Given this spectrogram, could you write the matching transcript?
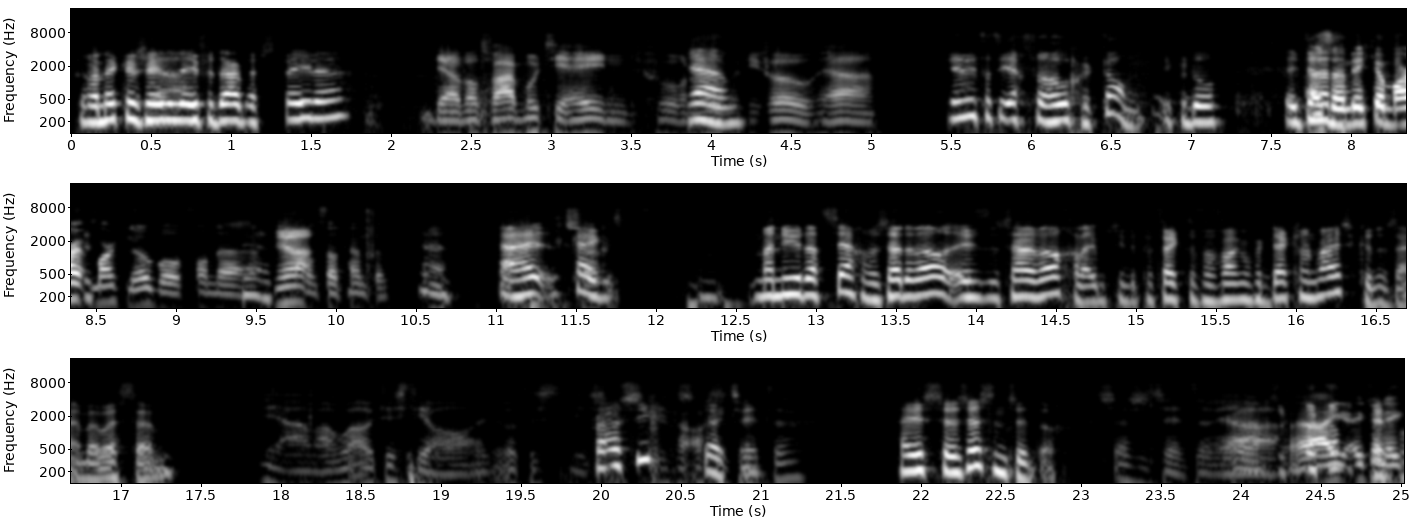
Gewoon lekker zijn hele Ja. leven daar blijft spelen. Ja, want waar moet hij heen voor een Ja. hoger niveau? Ja. Ik denk niet dat hij echt veel hoger kan. Ik bedoel, ik Hij is dat, een beetje Mark, Mark Noble van, uh, Ja. Ja. van Southampton. ja, hij, kijk, maar nu je dat zegt, we zouden wel, we zouden wel gelijk misschien de perfecte vervanger voor Declan Rice kunnen zijn bij West Ham. Ja, maar hoe oud is hij al? Wat is die? 28? Hij is uh, 26. 26, Ja. ja. Dus ik- ik.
